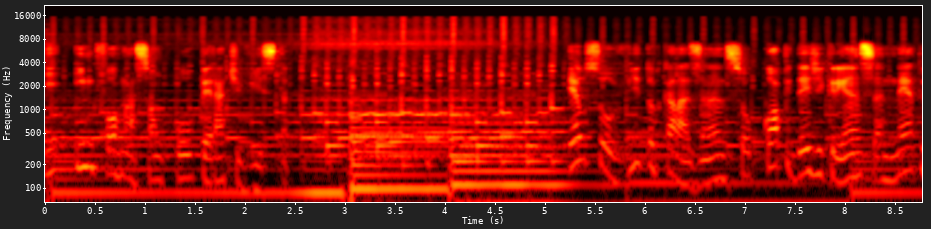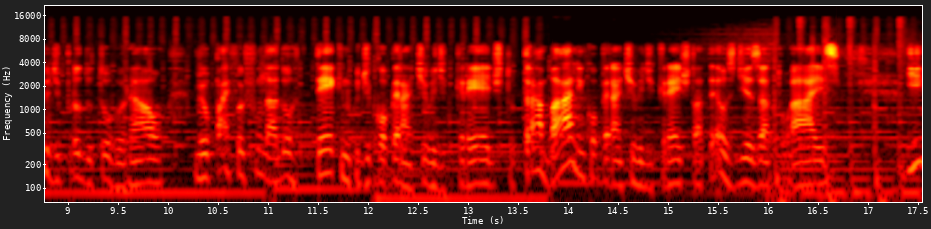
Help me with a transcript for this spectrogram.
e informação cooperativista. Eu sou Vitor Calazan, sou COP desde criança, neto de produtor rural. Meu pai foi fundador técnico de cooperativa de crédito, trabalho em cooperativa de crédito até os dias atuais. E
